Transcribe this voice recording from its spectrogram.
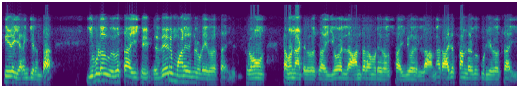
கீழே இறங்கியிருந்தா இவ்வளவு விவசாயிகள் வெவ்வேறு மாநிலங்களுடைய விவசாயிகள் வெறும் தமிழ்நாட்டு விவசாயியோ இல்லை ஆந்திராவுடைய விவசாயியோ இல்லாமல் ராஜஸ்தானில் இருக்கக்கூடிய விவசாயி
